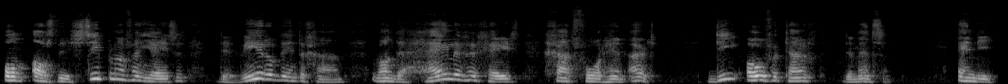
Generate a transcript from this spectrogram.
om als discipelen van Jezus de wereld in te gaan, want de Heilige Geest gaat voor hen uit. Die overtuigt de mensen. En die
